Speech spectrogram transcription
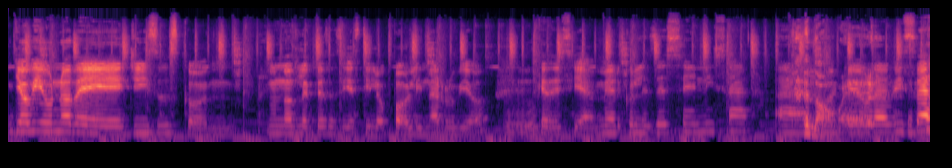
Yo vi uno de Jesus con unos lentes así estilo Paulina Rubio que decía miércoles de ceniza, No, güey. quebradiza.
